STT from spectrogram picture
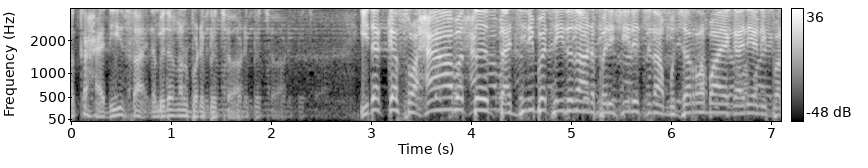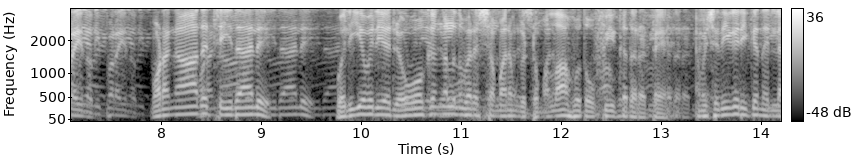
ഒക്കെ ഹദീസാണ് നബിതങ്ങൾ പഠിപ്പിച്ച ഇതൊക്കെ സ്വഹാബത്ത് തജ്രിബ ചെയ്തതാണ് പരിശീലിച്ചത്. മുജറബായ കാര്യമാണ് ഈ പറയുന്നത്. മുടങ്ങാതെ ചെയ്താൽ വലിയ വലിയ രോഗങ്ങൾ എന്ന് വരെ ശമനം കിട്ടും. അള്ളാഹു തൗഫീഖ് തരട്ടെ. വിശദീകരിക്കുന്നില്ല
